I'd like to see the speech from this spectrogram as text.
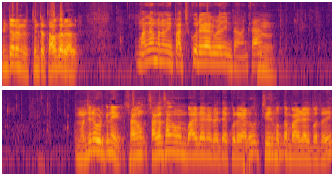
తింటారు అన్నట్టు తింటారు తాగుతారు కాదు. మళ్ళీ మనం ఈ పచ్చి కూరగాయలు కూడా తింటాం. మంచిగా ఉడికినాయి. సగం సగం సగం బాయిల్ అయినట్టయితే కూరగాయలు చీజ్ మొత్తం బాయిల్ అయిపోతుంది.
